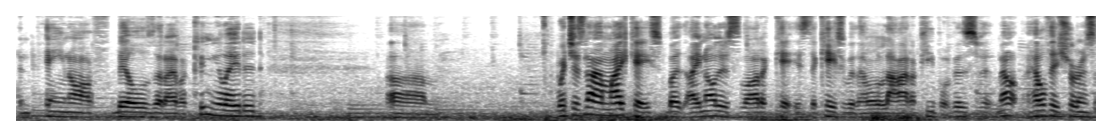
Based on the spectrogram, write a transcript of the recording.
and paying off bills that I've accumulated. Um, which is not my case, but I know there's a lot of ca- it's the case with a lot of people because health insurance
